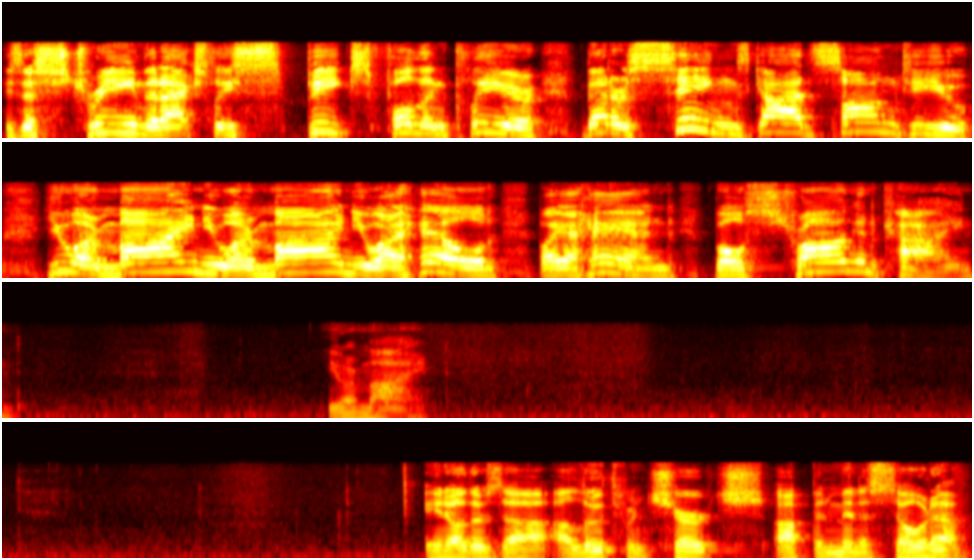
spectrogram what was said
is a stream that actually speaks full and clear, better sings God's song to you. You are mine, you are mine, you are held by a hand both strong and kind. You are mine. You know, there's a, a Lutheran church up in Minnesota.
